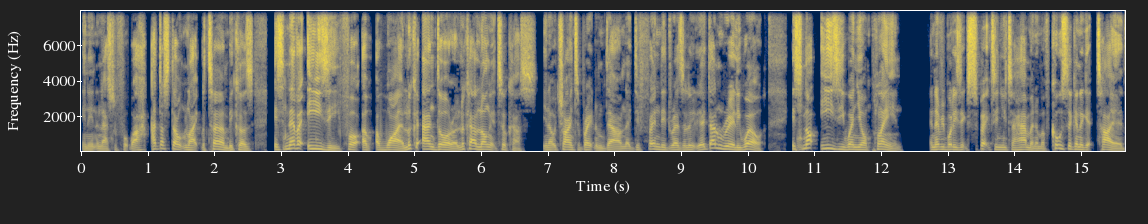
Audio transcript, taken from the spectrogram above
in international football. I- I just don't like the term because it's never easy for a, a while. Look at Andorra. Look how long it took us. You know, trying to break them down. They defended resolutely. They've done really well. It's not easy when you're playing and everybody's expecting you to hammer them. Of course, they're going to get tired,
